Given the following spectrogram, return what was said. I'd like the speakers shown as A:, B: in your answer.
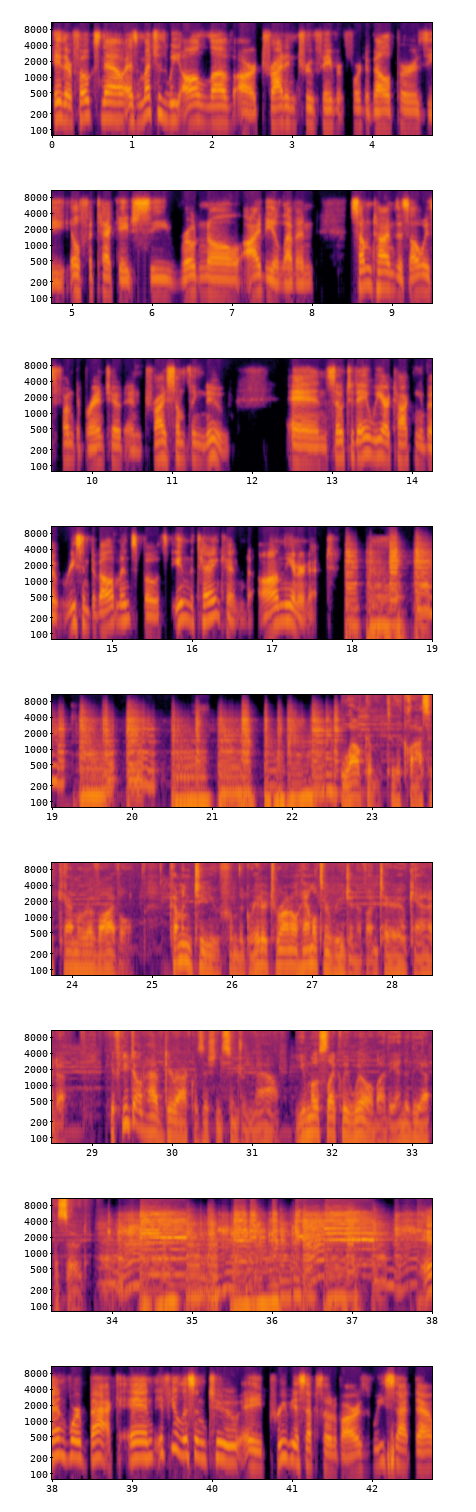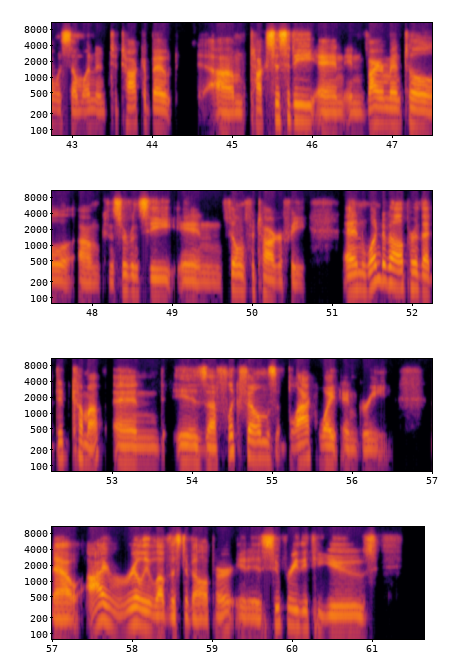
A: Hey there, folks. Now, as much as we all love our tried and true favorite for developers, the Ilfotec HC Rodinal ID11, sometimes it's always fun to branch out and try something new. And so today we are talking about recent developments both in the tank and on the internet.
B: Welcome to the Classic Camera Revival, coming to you from the Greater Toronto Hamilton region of Ontario, Canada. If you don't have gear acquisition syndrome now, you most likely will by the end of the episode.
A: And we're back. And if you listen to a previous episode of ours, we sat down with someone and to talk about um, toxicity and environmental um, conservancy in film photography. And one developer that did come up and is uh, Flic Films Black, White, and Green. Now, I really love this developer. It is super easy to use.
